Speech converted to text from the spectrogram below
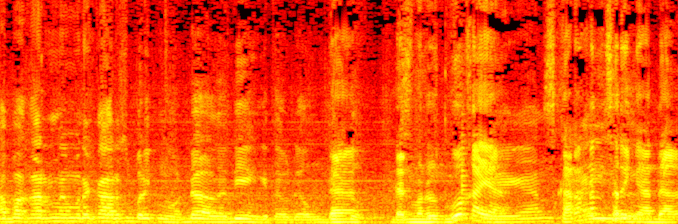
Apa karena mereka harus balik modal tadi yang kita udah ungkit dan tuh? dan menurut gua Iya kayak kan? sekarang kan sering ada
